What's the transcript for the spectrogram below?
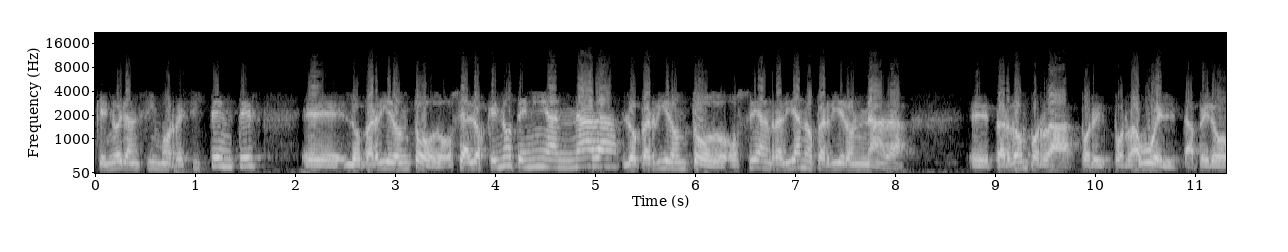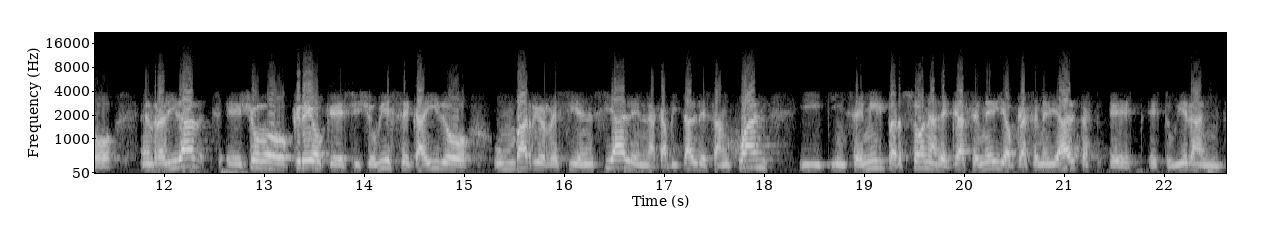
que no eran sismo resistentes eh, lo perdieron todo. O sea, los que no tenían nada lo perdieron todo. O sea, en realidad no perdieron nada. Eh, perdón por la, por, la vuelta, pero en realidad eh, yo creo que si se hubiese caído un barrio residencial en la capital de San Juan y 15.000 personas de clase media o clase media alta estuvieran,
